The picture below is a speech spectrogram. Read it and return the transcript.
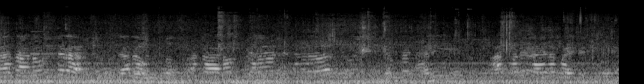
आता अनाऊन्स करा. जाधव आता अनाऊन्स करा. त्याच्यामुळं त्यांचं घरी आतमध्ये जायला पाहिजे.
